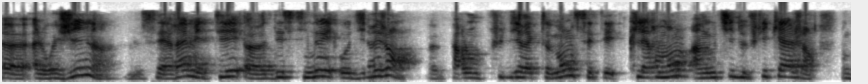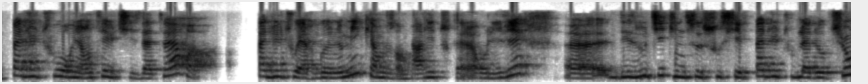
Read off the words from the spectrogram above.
Euh, à l'origine, le CRM était euh, destiné aux dirigeants. Euh, parlons plus directement, c'était clairement un outil de flicage, hein. donc pas du tout orienté utilisateur, pas du tout ergonomique. Hein, vous en parliez tout à l'heure, Olivier. Euh, des outils qui ne se souciaient pas du tout de l'adoption.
